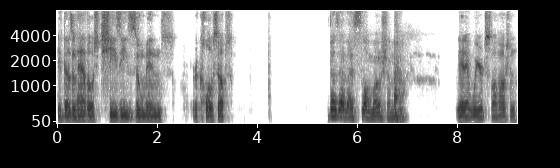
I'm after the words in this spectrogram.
It doesn't have those cheesy zoom ins or close ups. Does have that slow motion though. Yeah, that weird slow motion.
